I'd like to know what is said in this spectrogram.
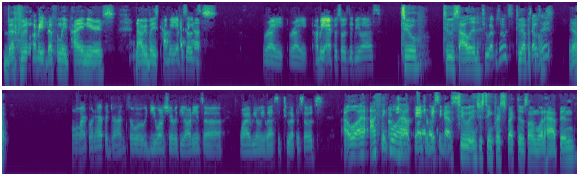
definitely, I mean, definitely pioneers. Now everybody's how many episodes? Us. Right, right. How many episodes did we last? Two, two solid. Two episodes. Two episodes. That was it. Yep. What what happened, John? So, do you want to share with the audience uh why we only lasted two episodes? I, well, I, I think I'm we'll sure have fans uh, missing have us. two interesting perspectives on what happened.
